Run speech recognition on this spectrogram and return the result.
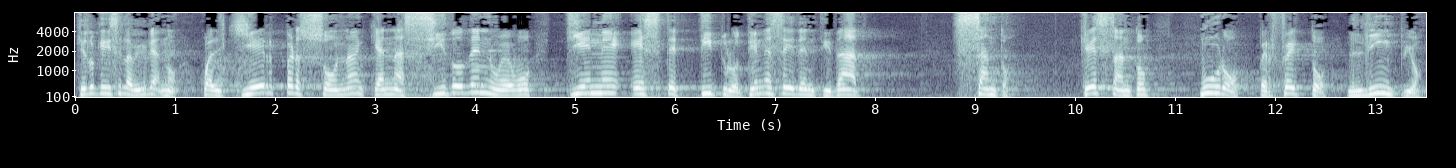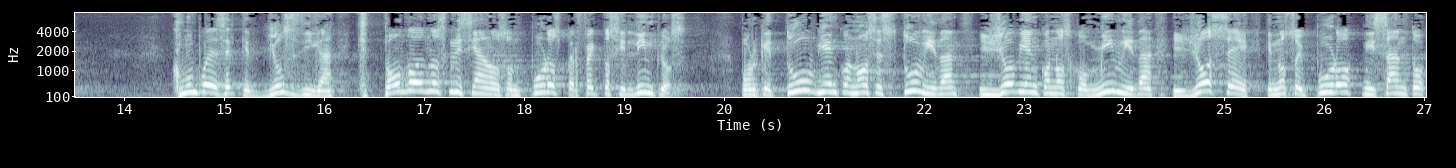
¿Qué es lo que dice la Biblia? No, cualquier persona que ha nacido de nuevo tiene este título, tiene esa identidad. Santo. ¿Qué es santo? Puro, perfecto, limpio. ¿Cómo puede ser que Dios diga que todos los cristianos son puros, perfectos y limpios? Porque tú bien conoces tu vida y yo bien conozco mi vida y yo sé que no soy puro, ni santo,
